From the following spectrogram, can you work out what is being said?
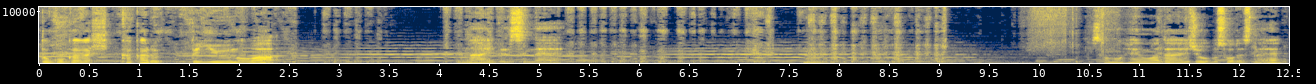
どこかが引っかかるっていうのは、ないですね。うん。その辺は大丈夫そうですね。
